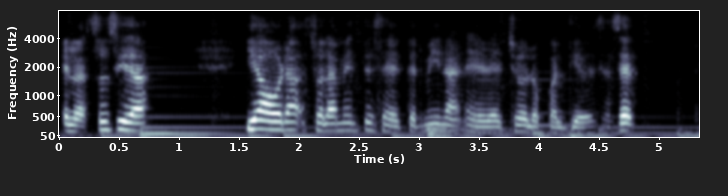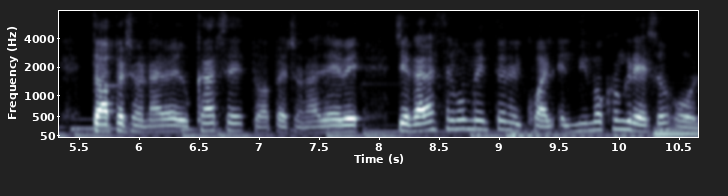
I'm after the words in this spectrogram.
en la sociedad y ahora solamente se determina en el hecho de lo cual debes hacer. Toda persona debe educarse, toda persona debe llegar hasta el momento en el cual el mismo Congreso o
